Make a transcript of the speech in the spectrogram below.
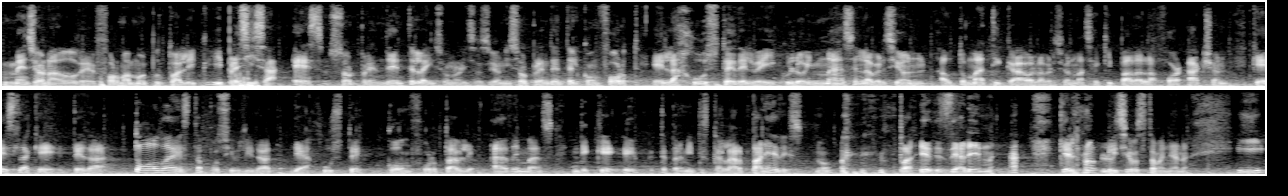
mencionado de forma muy puntual y, y, precisa. Es sorprendente la insonorización y sorprendente el confort, el ajuste del vehículo y más en la versión automática o la versión más equipada, la 4Action, que es la que te da toda esta posibilidad de ajuste confortable, además de que eh, te permite escalar paredes, ¿no? paredes de arena, que lo, lo hicimos esta mañana y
